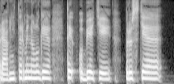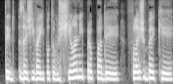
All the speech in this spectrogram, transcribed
právní terminologie, ty oběti prostě ty zažívají potom šílený propady, flashbacky,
